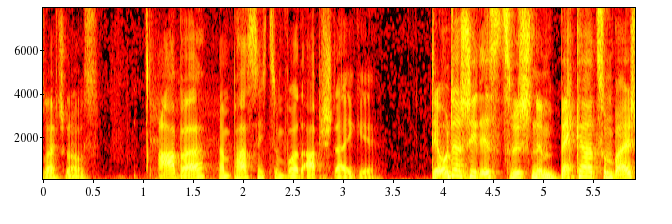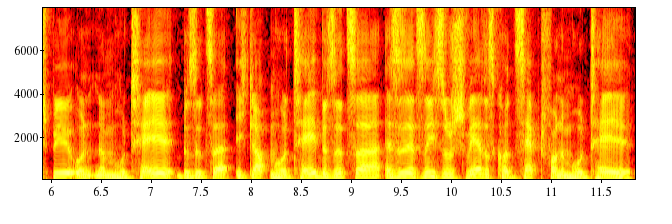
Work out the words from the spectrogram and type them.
reicht schon aus. Aber dann passt nicht zum Wort Absteige. Der Unterschied ist zwischen einem Bäcker zum Beispiel und einem Hotelbesitzer. Ich glaube, ein Hotelbesitzer, es ist jetzt nicht so schwer, das Konzept von einem Hotel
